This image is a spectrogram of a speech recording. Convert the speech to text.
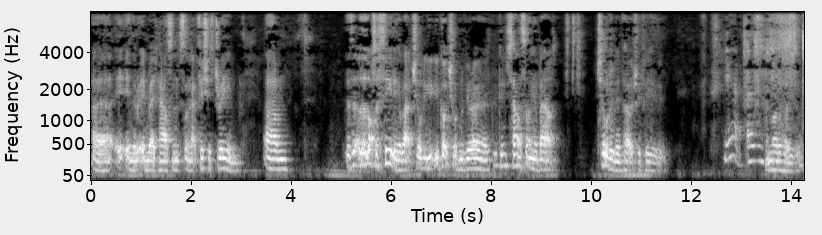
uh, in the in Red House and something like Fisher's Dream. Um, there's a, lot of feeling about children. You, have got children of your own. Can you tell us something about children in poetry for you? Yeah. Um, and motherhood.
